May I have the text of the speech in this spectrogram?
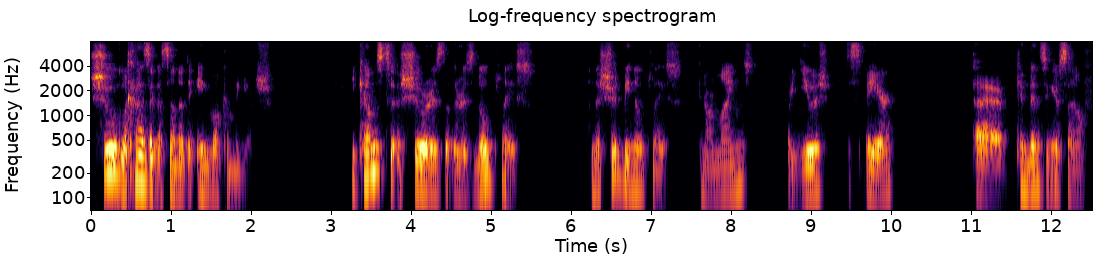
Shuv l'chazak asana de in mokam He comes to assure us that there is no place, and there should be no place in our minds for Yewish despair, uh, convincing yourself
